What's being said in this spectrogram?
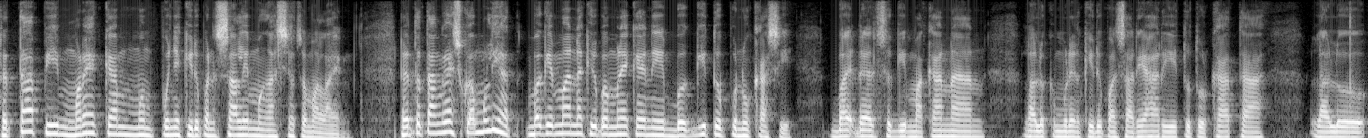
tetapi mereka mempunyai kehidupan saling mengasihi sama lain. Dan tetangganya suka melihat bagaimana kehidupan mereka ini begitu penuh kasih, baik dari segi makanan, lalu kemudian kehidupan sehari-hari, tutur kata, lalu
